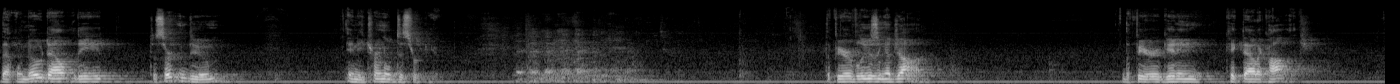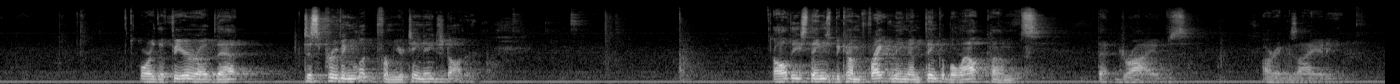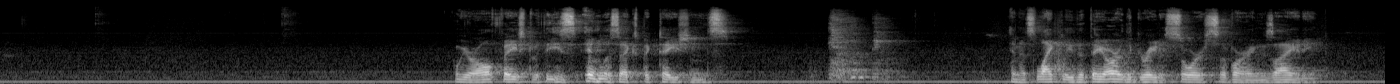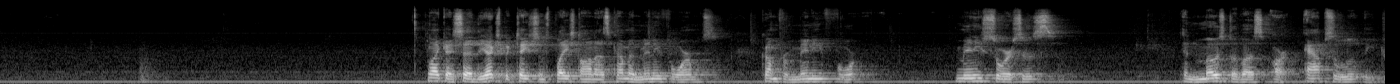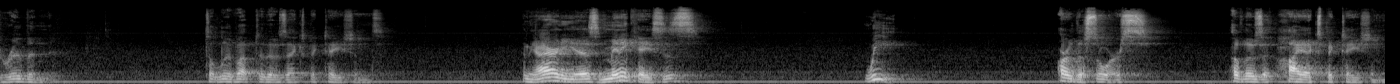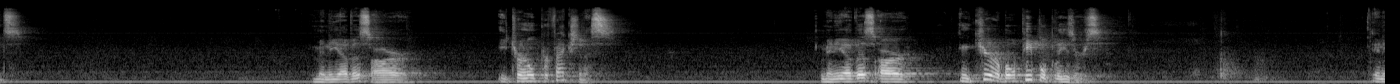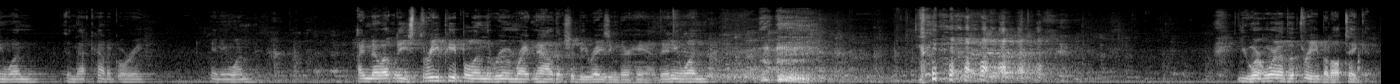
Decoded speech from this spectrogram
that will no doubt lead to certain doom and eternal disrepute. the fear of losing a job, the fear of getting kicked out of college, or the fear of that disapproving look from your teenage daughter. All these things become frightening, unthinkable outcomes that drives our anxiety. We are all faced with these endless expectations. And it's likely that they are the greatest source of our anxiety. Like I said, the expectations placed on us come in many forms, come from many for- many sources, and most of us are absolutely driven to live up to those expectations. And the irony is, in many cases, we are the source of those high expectations. Many of us are eternal perfectionists. Many of us are incurable people pleasers. Anyone in that category? Anyone? I know at least three people in the room right now that should be raising their hand. Anyone? you weren't one of the three, but I'll take it.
